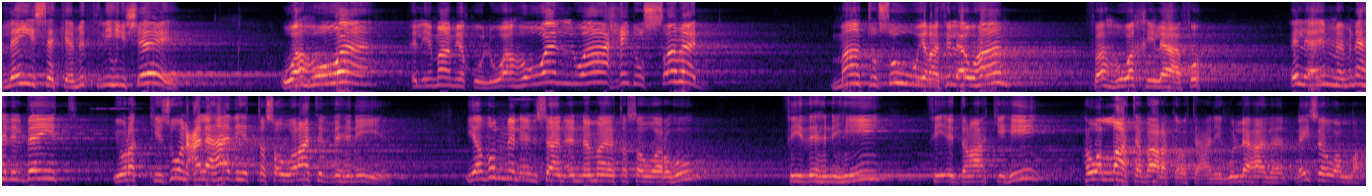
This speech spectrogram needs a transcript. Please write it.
ليس كمثله شيء. وهو الإمام يقول وهو الواحد الصمد. ما تصور في الأوهام فهو خلافه. الأئمة من أهل البيت يركزون على هذه التصورات الذهنية. يظن الإنسان أن ما يتصوره في ذهنه في إدراكه هو الله تبارك وتعالى يقول له هذا ليس هو الله.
